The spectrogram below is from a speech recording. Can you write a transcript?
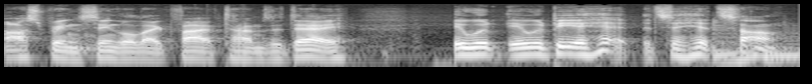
Offspring single like five times a day, it would it would be a hit. It's a hit song.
